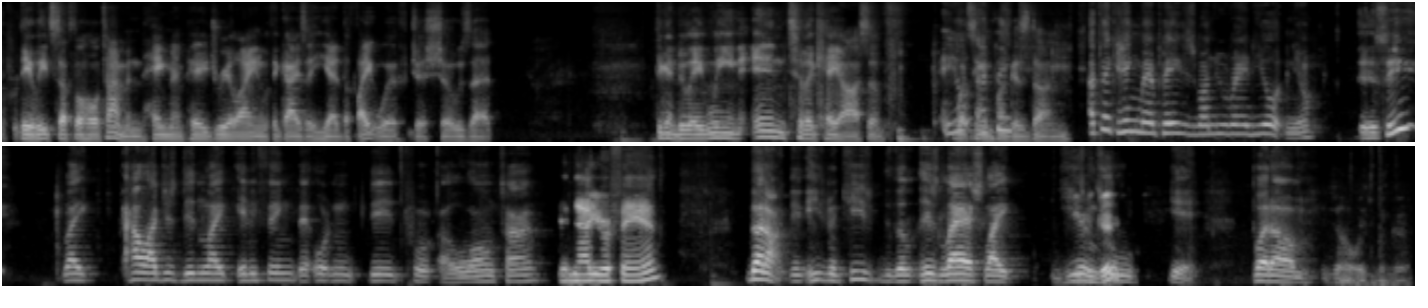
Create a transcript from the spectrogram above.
I the elite stuff the whole time and Hangman Page realigning with the guys that he had the fight with just shows that they're gonna do they lean into the chaos of Hey, yo, what I CM Punk has done. I think Hangman Page is my new Randy Orton, yo. is he Like how I just didn't like anything that Orton did for a long time. and now you're a fan No, no, he's been he's the, his last like year been or good. Yeah, but um, He's always been good.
